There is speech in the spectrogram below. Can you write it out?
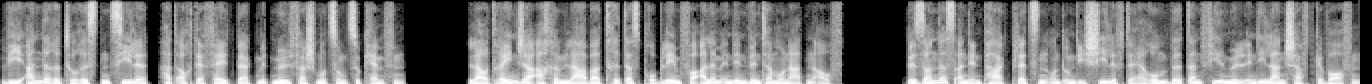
Wie andere Touristenziele hat auch der Feldberg mit Müllverschmutzung zu kämpfen. Laut Ranger Achim Laber tritt das Problem vor allem in den Wintermonaten auf. Besonders an den Parkplätzen und um die Skilifte herum wird dann viel Müll in die Landschaft geworfen.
